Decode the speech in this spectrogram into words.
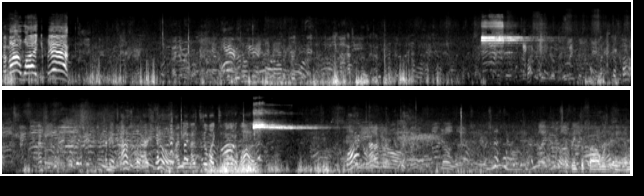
Come on, White, get back. Don't drain my battery. I mean, I mean, it's us, but I still, I mean, I'd still like to know what it was. What? I think the foul was a hand.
